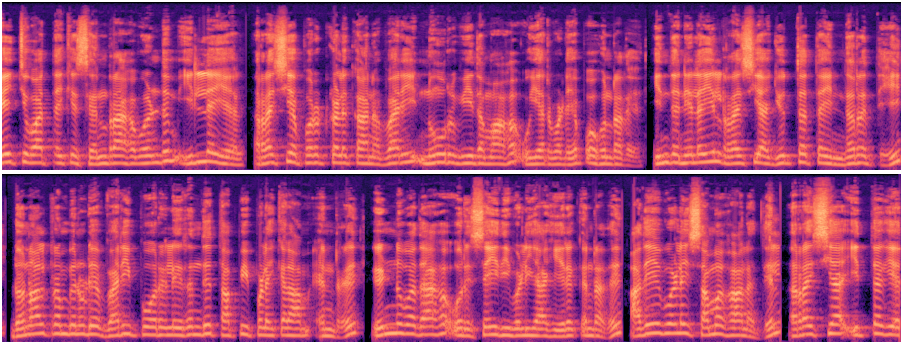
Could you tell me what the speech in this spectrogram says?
பேச்சுவார்த்தைக்கு சென்றாக வேண்டும். இல்லையேல் ரஷ்ய பொருட்களுக்கான வரி நூறு வீதமாக உயர்வடைய போகின்றது. இந்த நிலையில் ரஷ்யா யுத்தத்தை நிறுத்தி டொனால்ட் ட்ரம்பினுடைய வரி போரிலிருந்து தப்பி பிழைக்கலாம் என்று எண்ணுவதாக ஒரு செய்தி வெளியாகி இருக்கின்றது. அதேவேளை சமகாலத்தில் ரஷ்யா இத்தகைய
